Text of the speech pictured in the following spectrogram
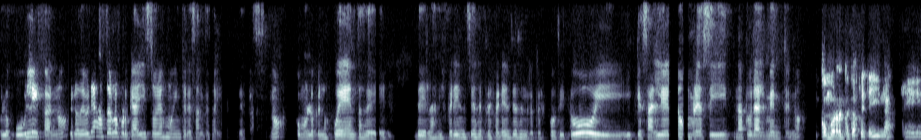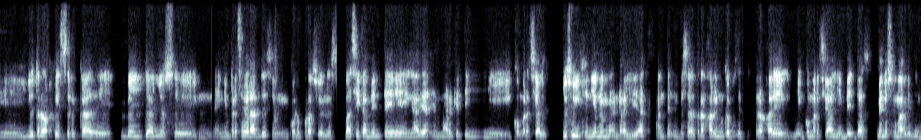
lo publica, ¿no? Pero deberían hacerlo porque hay historias muy interesantes ahí detrás, ¿no? Como lo que nos cuentas de de las diferencias de preferencias entre tu esposo y tú y, y que salió el nombre así naturalmente, ¿no? ¿Cómo arranca Cafeteína? Eh, yo trabajé cerca de 20 años en, en, empresas grandes, en corporaciones, básicamente en áreas de marketing y comercial. Yo soy ingeniero en, en realidad. Antes de empezar a trabajar, nunca empecé a trabajar en, ni en comercial ni en ventas, menos en marketing,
